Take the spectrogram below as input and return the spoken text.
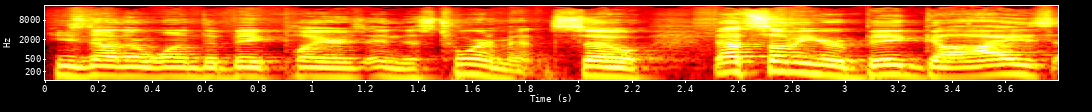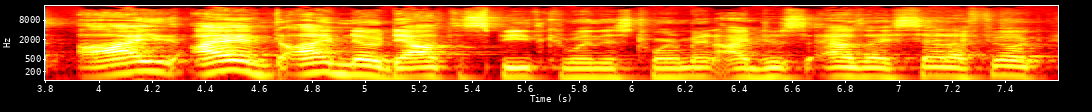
He's another one of the big players in this tournament. So that's some of your big guys. I I have I have no doubt that Spieth could win this tournament. I just as I said, I feel like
